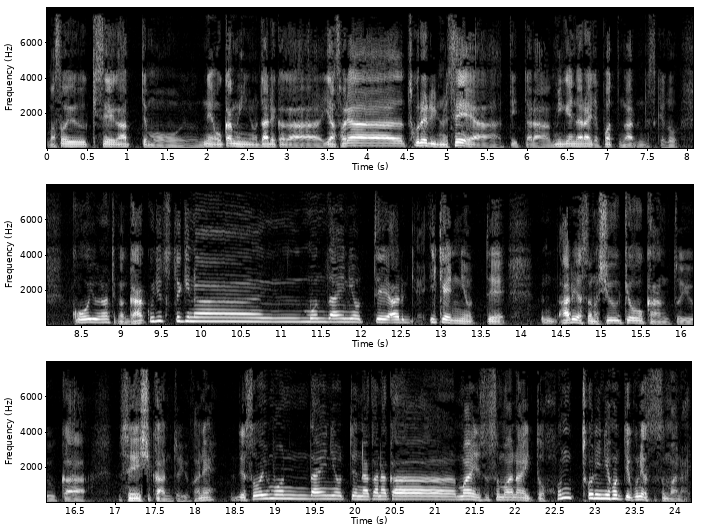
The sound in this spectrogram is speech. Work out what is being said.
まあそういう規制があっても、ね、お上の誰かが、いや、そりゃ作れるようにせえやって言ったら、右げ習いでパッとなるんですけど、こういうなんていうか学術的な問題によって、ある意見によって、あるいはその宗教観というか、静止観というかね。で、そういう問題によってなかなか前に進まないと、本当に日本っていう国は進まない。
